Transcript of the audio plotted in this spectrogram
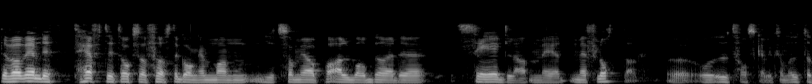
Det var väldigt häftigt också första gången man, som jag på allvar började segla med, med flottar och utforska liksom ute,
